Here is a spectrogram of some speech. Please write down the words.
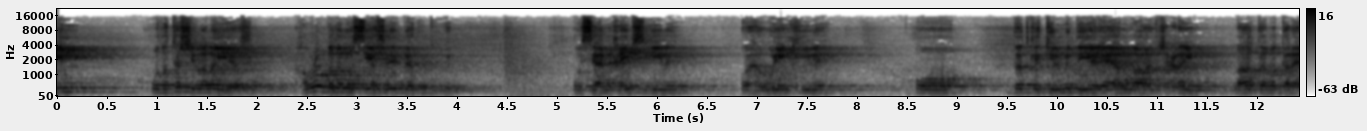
in wadatashi lala yeesho howlo badan oo siyaasadeed baa ku duwan. Oo saami qaybsigii leh oo haweenkii leh oo dadka kelmadda yar ee anigu aan jeclayn lala dabagale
